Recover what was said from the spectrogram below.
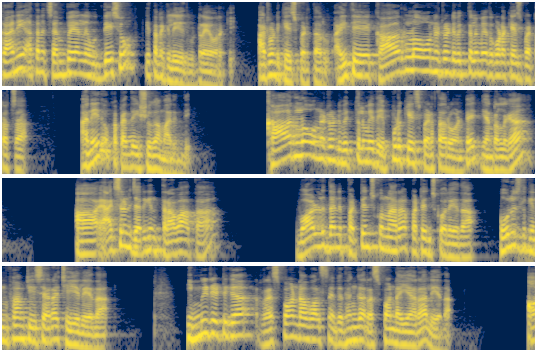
కానీ అతను చంపేయాలనే ఉద్దేశం ఇతనికి లేదు డ్రైవర్కి. అటువంటి కేసు పెడతారు. అయితే కారులో ఉన్నటువంటి వ్యక్తుల మీద కూడా కేసు పెట్టవచ్చా అనేది ఒక పెద్ద ఇష్యూగా మారింది. కారులో ఉన్నటువంటి వ్యక్తుల మీద ఎప్పుడు కేసు పెడతారు అంటే జనరల్గా ఆ యాక్సిడెంట్ జరిగిన తర్వాత వాళ్ళు దాన్ని పట్టించుకున్నారా పట్టించుకోలేదా? పోలీసులకు ఇన్ఫామ్ చేశారా చేయలేదా? ఇమ్మీడియట్గా రెస్పాండ్ అవ్వాల్సిన విధంగా రెస్పాండ్ అయ్యారా లేదా? ఆ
